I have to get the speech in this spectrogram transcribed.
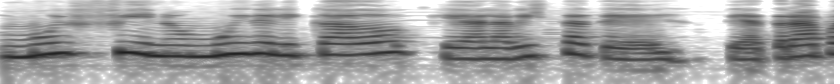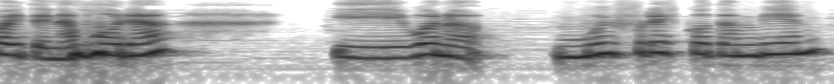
muy fino, muy delicado, que a la vista te, atrapa y te enamora. Y bueno, muy fresco también,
